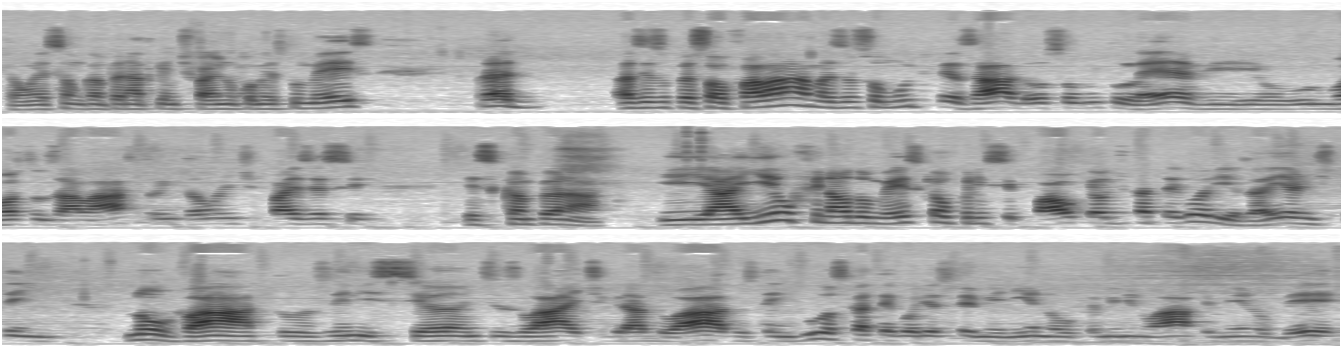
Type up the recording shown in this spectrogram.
Então esse é um campeonato que a gente faz no começo do mês. Pra, às vezes o pessoal fala, ah, mas eu sou muito pesado, eu sou muito leve, eu não gosto de usar lastro, então a gente faz esse, esse campeonato. E aí o final do mês, que é o principal, que é o de categorias. Aí a gente tem novatos, iniciantes, light, graduados, tem duas categorias feminino, feminino A, feminino B,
